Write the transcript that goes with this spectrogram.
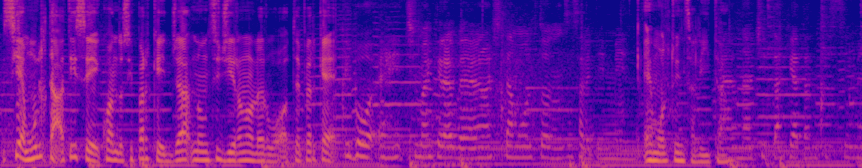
si è multati se quando si parcheggia non si girano le ruote, perché e boh, eh, ci mancherebbe è una città molto, non so se avete in mente. è molto in È salita. una città che ha tantissime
